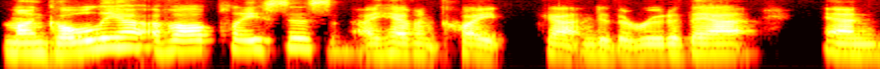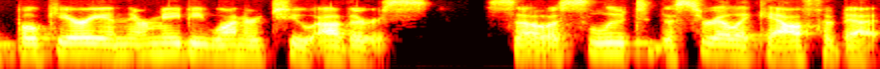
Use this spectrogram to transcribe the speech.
Mongolia, of all places. I haven't quite gotten to the root of that, and Bulgaria, and there may be one or two others. So a salute to the Cyrillic alphabet.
